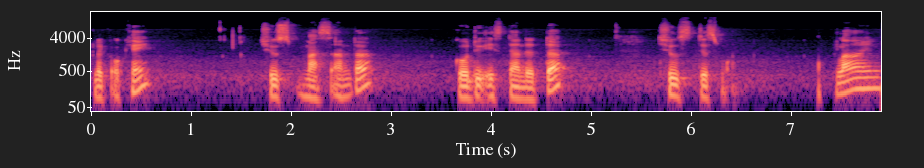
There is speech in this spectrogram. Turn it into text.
Click OK. Choose Must Enter. Go to a Standard tab. Choose this one. Apply.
